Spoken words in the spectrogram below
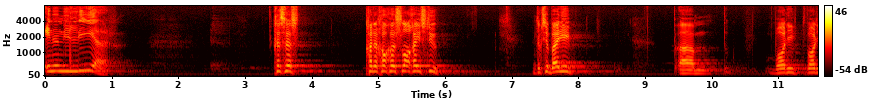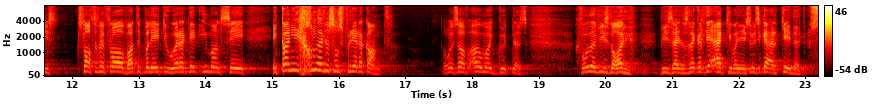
en in die leer. Gister gaan ek gou-gou slaghuis toe. En ek sê by die ehm um, waar die waar die slaghuis vra wat ek wil hê toe hoor ek net iemand sê en kan jy glo dis ons predikant. Dink jouself oh my goodness. Wonder wie's daai wie sê dis lekker nie ekie want jy sou seker erken dit.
